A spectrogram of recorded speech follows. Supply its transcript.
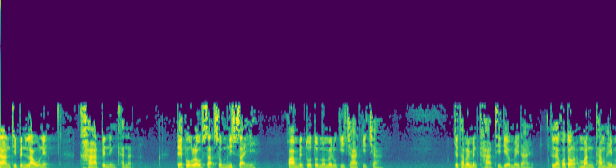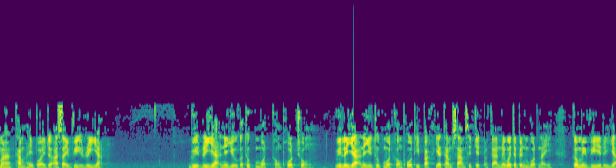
ดานที่เป็นเราเนี่ยขาดเป็นหนึ่งขณะ แต่พวกเราสะสมนิสัย ความเป็นตัวตนมาไม่รู้กี่ชาติกี่ชาติ จะทำให้มันขาดทีเดียวไม่ได้ แล้วก็ต้องหมั่นทำให้มากทำให้บ่อยโดยอาศัยวิริยะ วิริยะเนี่ยอยู่กับทุกหมวดของโพชฌงค์ วิริยะเนี่ยอยู่ทุกหมวดของโพธิปัจจยธรรมสามสิบเจ็ดประการ ไม่ว่าจะเป็นบวชไหน ก็มีวิริยะ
